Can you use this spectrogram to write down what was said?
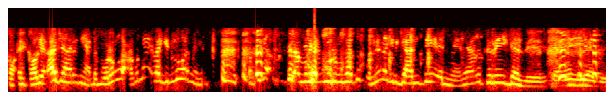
kok eh kau lihat aja hari ini ada burung nggak? Aku nih lagi di luar nih. Tapi nggak melihat burung satu pun. Ini lagi digantiin nih. Ini aku curiga sih. Kayaknya iya sih.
